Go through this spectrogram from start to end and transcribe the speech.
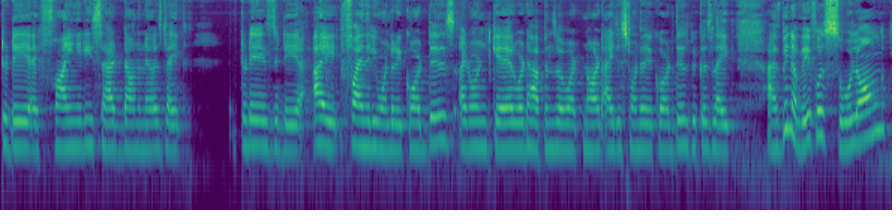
today i finally sat down and i was like today is the day i finally want to record this. I don't care what happens or what not. I just want to record this because like i've been away for so long.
